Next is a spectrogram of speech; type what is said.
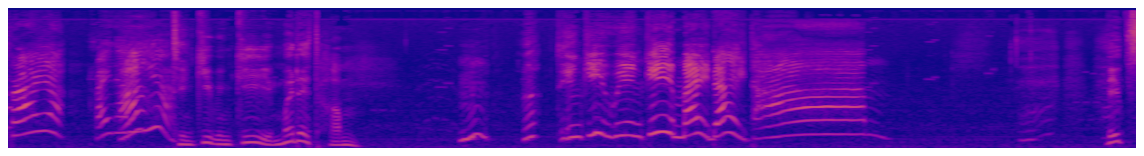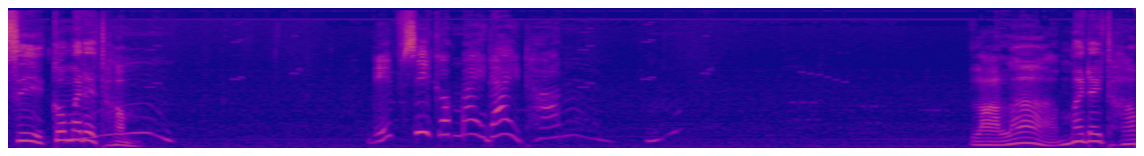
ใครอะใครทำทิงกี้วิงกี้ไม่ได้ททิงกี้วิงกี้ไม่ได้ทำดิปซี่ก็ไม่ได้ทำ เดฟซี่ก็ไม่ได้ทำลาล่าไม่ได้ทำ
